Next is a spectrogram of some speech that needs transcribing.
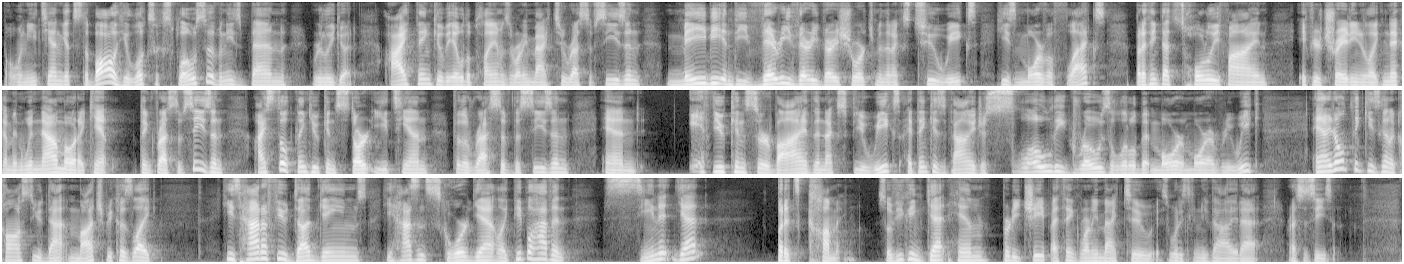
But when Etienne gets the ball, he looks explosive and he's been really good. I think you'll be able to play him as a running back to rest of season. Maybe in the very, very, very short term, in the next two weeks, he's more of a flex. But I think that's totally fine if you're trading. You're like, Nick, I'm in win now mode. I can't think rest of season. I still think you can start Etienne for the rest of the season. And if you can survive the next few weeks, I think his value just slowly grows a little bit more and more every week. And I don't think he's going to cost you that much because, like, he's had a few dud games. He hasn't scored yet. Like, people haven't seen it yet, but it's coming. So if you can get him pretty cheap, I think running back two is what he's going to be valued at rest of the season.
